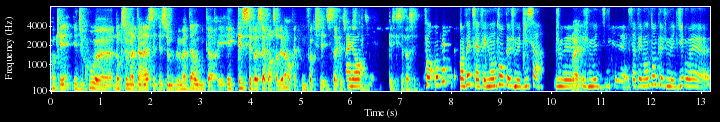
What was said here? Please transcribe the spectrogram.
Ok, et du coup, euh, donc ce matin-là, c'était le matin où tu as. Et, qu'est-ce qui s'est passé à partir de là, en fait Une fois que tu t'es dit ça, qu'est-ce que Qu'est-ce qui s'est passé? en fait, en fait, ça fait longtemps que je me dis ça. Je me, je me dis, euh, ça fait longtemps que je me dis, ouais, euh,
